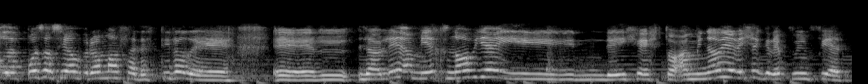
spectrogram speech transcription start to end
o después hacía bromas al estilo de. eh, le hablé a mi exnovia y le dije esto. A mi novia le dije que le fui infiel.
